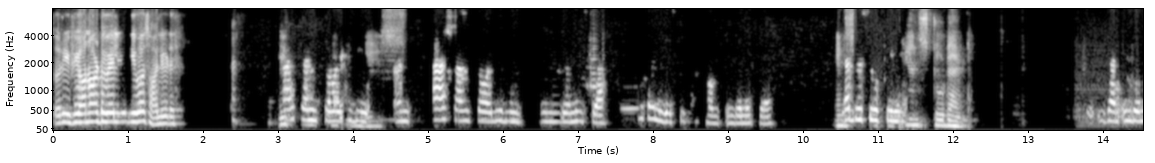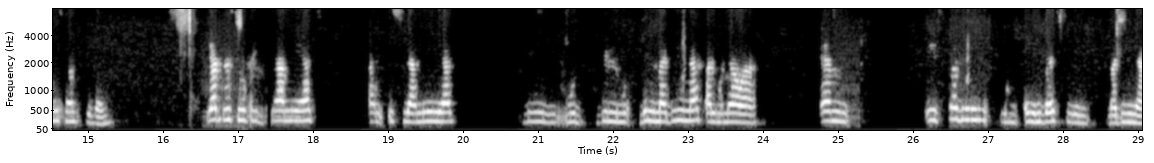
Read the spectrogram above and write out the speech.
Sorry, if you are not well, you give us holiday. Hassan Solibi yes. and Hassan Solibi Indonesia. Hassan is a student from Indonesia. and يدرس في Indian student. is an Indonesian student. يدرس في الجامعة الإسلامية بالمد- بالم- بالمدينة المنورة. Um, is studying in a university in Medina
